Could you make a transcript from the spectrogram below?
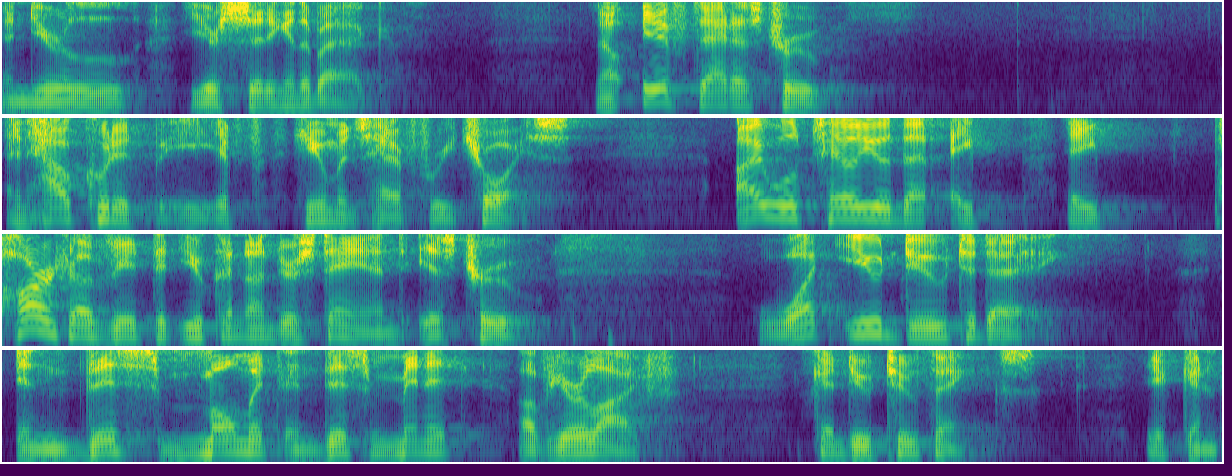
and you're, you're sitting in the bag. Now, if that is true, and how could it be if humans have free choice? I will tell you that a, a part of it that you can understand is true. What you do today in this moment, in this minute of your life, can do two things. It can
